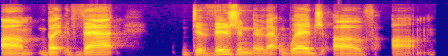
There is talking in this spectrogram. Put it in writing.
Um, but that division there that wedge of um,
